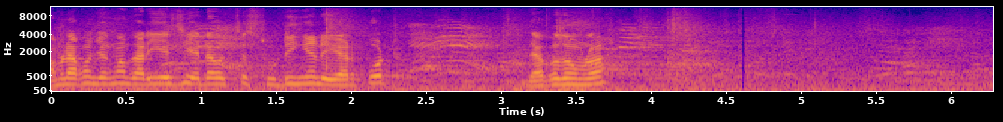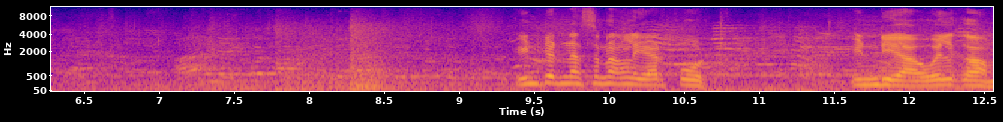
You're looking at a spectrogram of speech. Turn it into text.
আমরা এখন যেখানে দাঁড়িয়েছি এটা হচ্ছে শুটিংয়ের এয়ারপোর্ট দেখো তোমরা। International airport India welcome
